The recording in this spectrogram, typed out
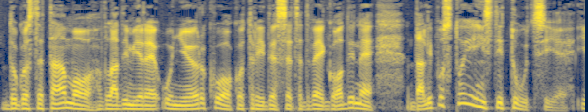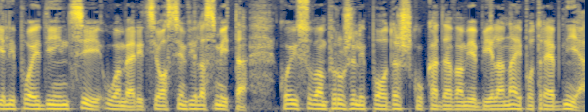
Dugo ste tamo, Vladimire, u Njujorku oko 32 godine. Da li postoje institucije ili pojedinci u Americi, osim Vila Smitha, koji su vam pružili podršku kada vam je bila najpotrebnija?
